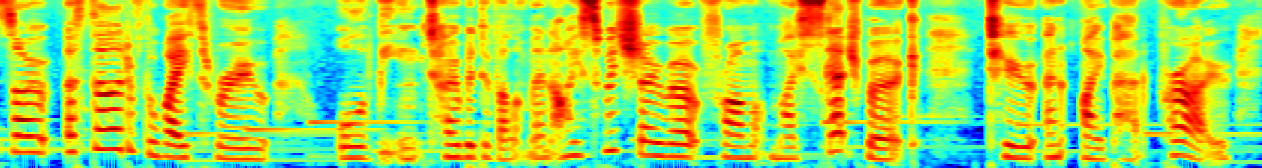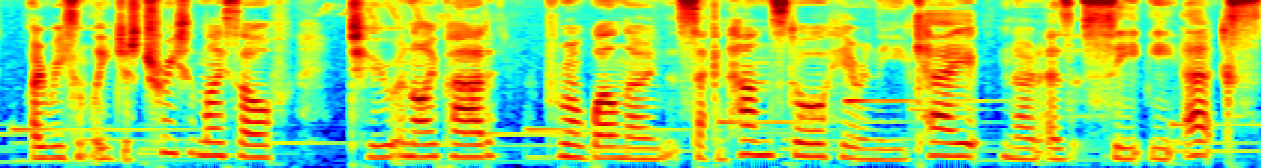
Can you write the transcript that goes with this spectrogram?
So, a third of the way through all of the Inktober development, I switched over from my sketchbook to an iPad Pro. I recently just treated myself to an iPad from a well known second-hand store here in the UK known as CEX,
